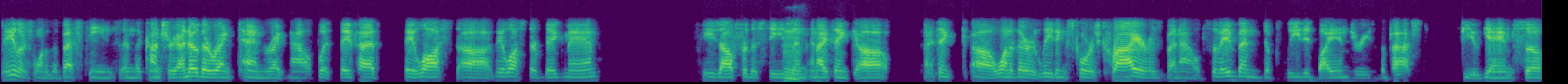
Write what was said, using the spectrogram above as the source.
Baylor's one of the best teams in the country. I know they're ranked 10 right now, but they've had they lost uh they lost their big man. He's out for the season, and I think uh I think uh one of their leading scorers, Cryer, has been out. So they've been depleted by injuries the past few games. So,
